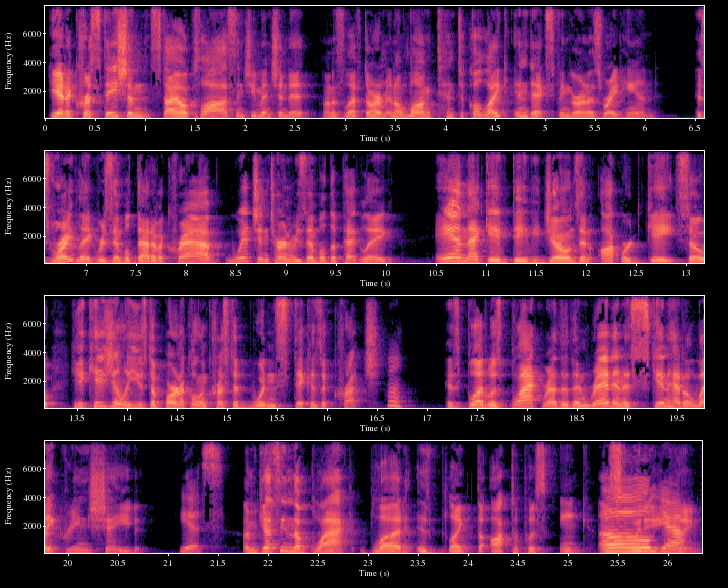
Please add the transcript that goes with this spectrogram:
He had a crustacean style claw, since you mentioned it, on his left arm and a long tentacle like index finger on his right hand. His right leg resembled that of a crab, which in turn resembled a peg leg, and that gave Davy Jones an awkward gait, so he occasionally used a barnacle encrusted wooden stick as a crutch. Huh. His blood was black rather than red, and his skin had a light green shade. Yes. I'm guessing the black blood is like the octopus ink, the Oh, squid ink yeah. thing.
